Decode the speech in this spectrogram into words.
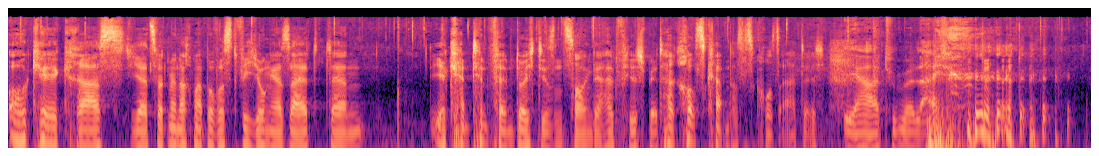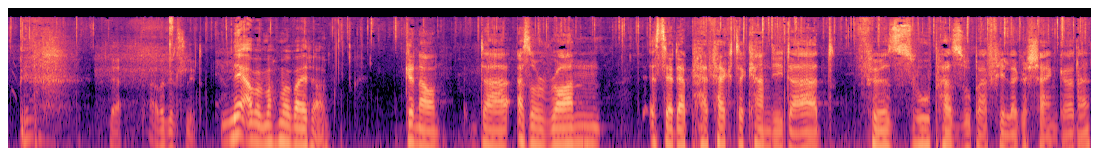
Okay, krass. Jetzt wird mir nochmal bewusst, wie jung ihr seid, denn ihr kennt den Film durch diesen Song, der halt viel später rauskam. Das ist großartig. Ja, tut mir leid. Ja, aber gutes Lied. nee, aber mach mal weiter. Genau. Da, also Ron ist ja der perfekte Kandidat für super, super viele Geschenke. Ne?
